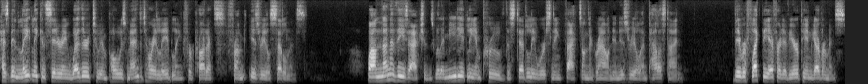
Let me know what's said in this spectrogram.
has been lately considering whether to impose mandatory labeling for products from Israel's settlements. While none of these actions will immediately improve the steadily worsening facts on the ground in Israel and Palestine, they reflect the effort of European governments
